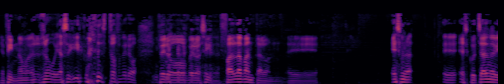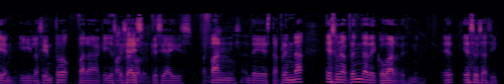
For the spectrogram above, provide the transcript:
en fin, no, no voy a seguir con esto, pero, pero, pero sí, falda pantalón. Eh, es una. Eh, escuchadme bien, y lo siento para aquellos que seáis, que seáis fans de esta prenda. Es una prenda de cobardes. Eh, Eso es así.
